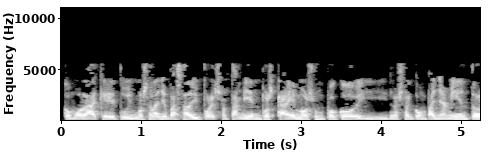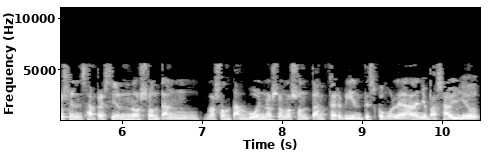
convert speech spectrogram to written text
como la que tuvimos el año pasado y por eso también pues caemos un poco y los acompañamientos en esa presión no son tan no son tan buenos o no son tan fervientes como le era el año pasado. Yo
